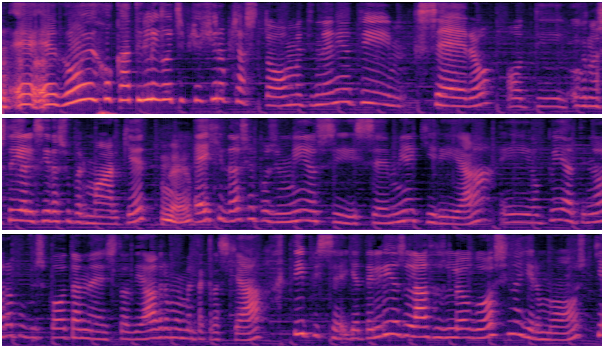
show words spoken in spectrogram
ε, εγώ έχω κάτι λίγο έτσι πιο χειροπιαστό με την έννοια ότι ξέρω ότι γνωστή η αλυσίδα σούπερ μάρκετ ναι. έχει δώσει αποζημίωση σε μια κυρία η οποία την ώρα που βρισκόταν στο διάδρομο με τα κρασιά χτύπησε για τελείως λάθος λόγο ο συναγερμός και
